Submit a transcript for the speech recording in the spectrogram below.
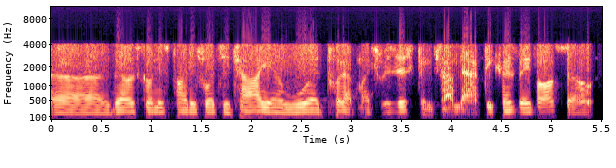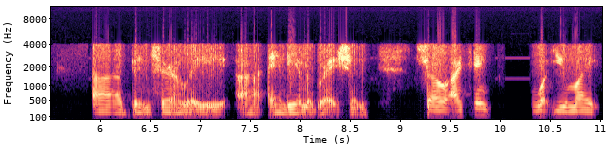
uh, Berlusconi's party Forza Italia would put up much resistance on that because they've also uh, been fairly uh, anti-immigration. So I think what you might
